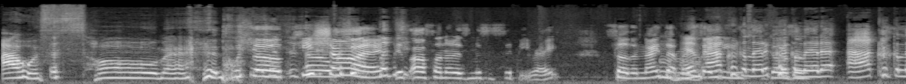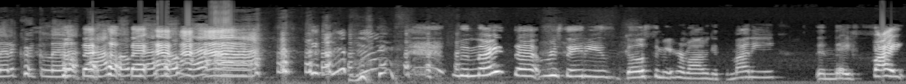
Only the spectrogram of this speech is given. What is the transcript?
I was so mad. So uh, Keyshawn like, is also known as Mississippi, right? So the night that. M I Mercedes crook a letter, goes crook a letter, I crook a letter, crook a letter, I hump hump that, that, hump that. the night that Mercedes goes to meet her mom and get the money, then they fight,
